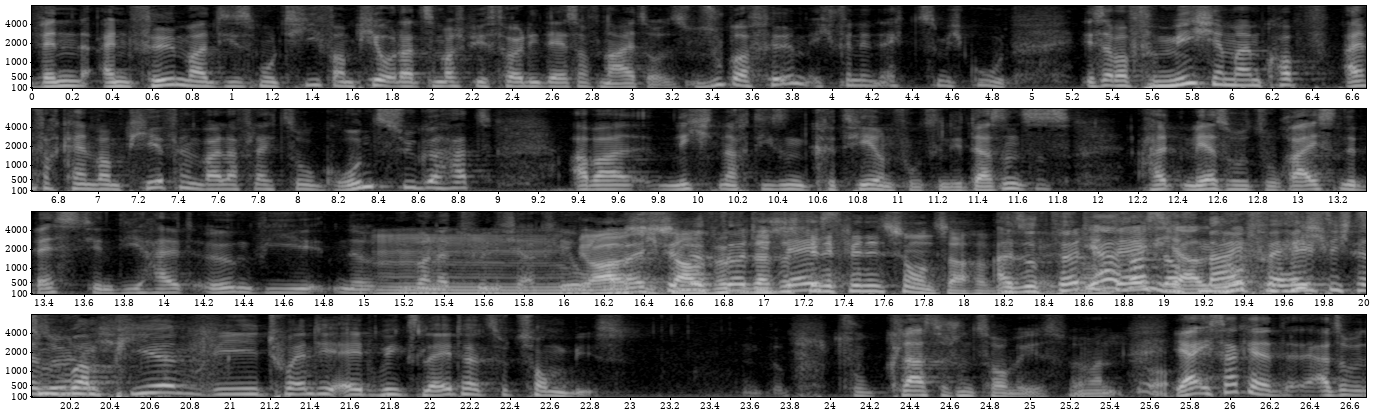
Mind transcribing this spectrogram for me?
wenn ein Film mal dieses Motiv Vampir oder zum Beispiel 30 Days of Night so ist ein super Film, ich finde ihn echt ziemlich gut. Ist aber für mich in meinem Kopf einfach kein Vampirfilm, weil er vielleicht so Grundzüge hat, aber nicht nach diesen Kriterien funktioniert. Da sind es halt mehr so, so reißende Bestien, die halt irgendwie eine übernatürliche Erklärung Ja, Aber das ich ist, finde, auch wirklich, das 30 ist die Definitionssache. Also wirklich. 30 Ja, Days of ja, Night verhält sich zu Vampiren wie 28 Weeks Later zu Zombies. Zu klassischen Zombies. Wenn man, ja. ich sag ja, also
